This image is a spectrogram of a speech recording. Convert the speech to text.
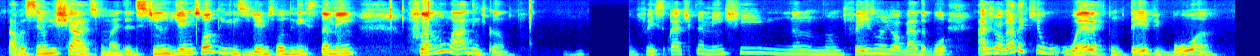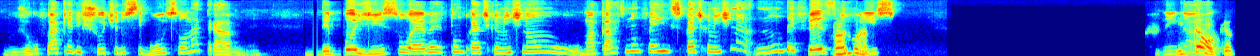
estava sem o Richardson, mas eles tinham o James Rodrigues. James Rodrigues também foi anulado em campo. Não fez praticamente, não, não fez uma jogada boa. A jogada que o Everton teve boa no jogo foi aquele chute do Sigurdsson na trave, né? Depois disso, o Everton praticamente não. O McCarthy não fez praticamente nada. Não defesa isso. Então, o que, eu,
